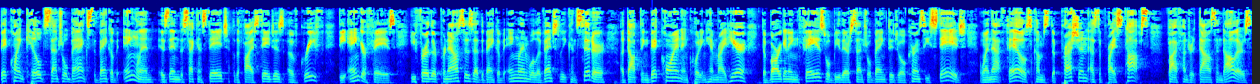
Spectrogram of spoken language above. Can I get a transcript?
Bitcoin killed central banks. The Bank of England is in the second stage of the five stages of grief, the anger phase. He further pronounces that the Bank of England will eventually consider adopting Bitcoin and quoting him right here, the bargaining phase will be their central bank digital currency stage. When that fails comes depression as the price tops $500,000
